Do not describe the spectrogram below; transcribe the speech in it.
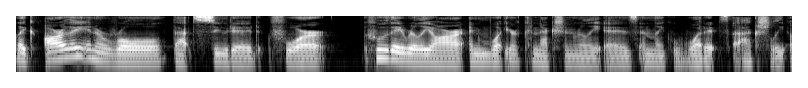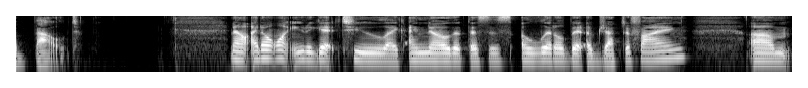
Like, are they in a role that's suited for who they really are and what your connection really is and like what it's actually about? Now, I don't want you to get too like, I know that this is a little bit objectifying. Um,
